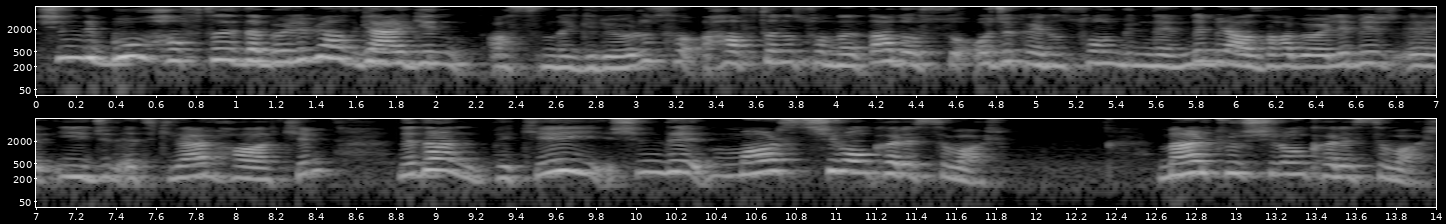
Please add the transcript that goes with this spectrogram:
Şimdi bu haftada da böyle biraz gergin aslında giriyoruz. Haftanın sonunda daha doğrusu Ocak ayının son günlerinde biraz daha böyle bir e, iyicil etkiler hakim. Neden peki? Şimdi Mars Şiron karesi var. Merkür Şiron karesi var.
